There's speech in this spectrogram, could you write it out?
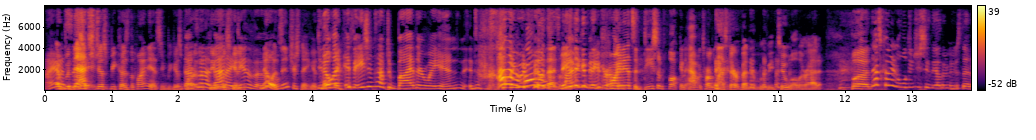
I but that's just because the financing, because part of the deal is getting. idea, though. No, it's interesting. It's You know what? If Asians have to buy their way in into I Hollywood problem films, that. Maybe I'm they could they finance a decent fucking Avatar: The Last Airbender movie too while they're at it. But that's kind of well. Did you see the other news that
